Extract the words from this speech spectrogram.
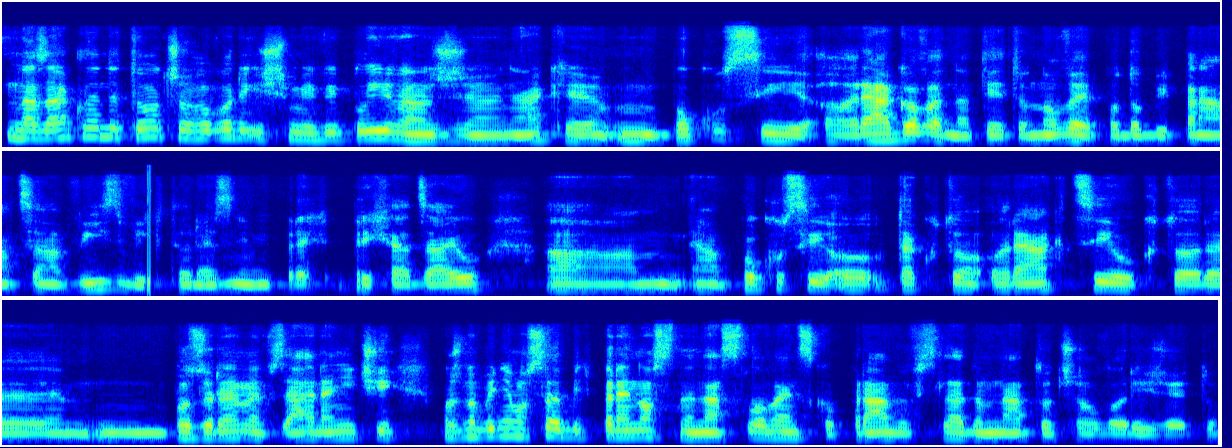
na základe toho, čo hovoríš, mi vyplýva, že nejaké mm, pokusy eh, reagovať na tieto nové podoby práce a výzvy, ktoré s nimi prichádzajú, a, a pokusy o takúto reakciu, ktoré mm, pozorujeme v zahraničí, možno by nemuseli byť prenosné na Slovensko práve vzhľadom na to, čo hovorí, že je tu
